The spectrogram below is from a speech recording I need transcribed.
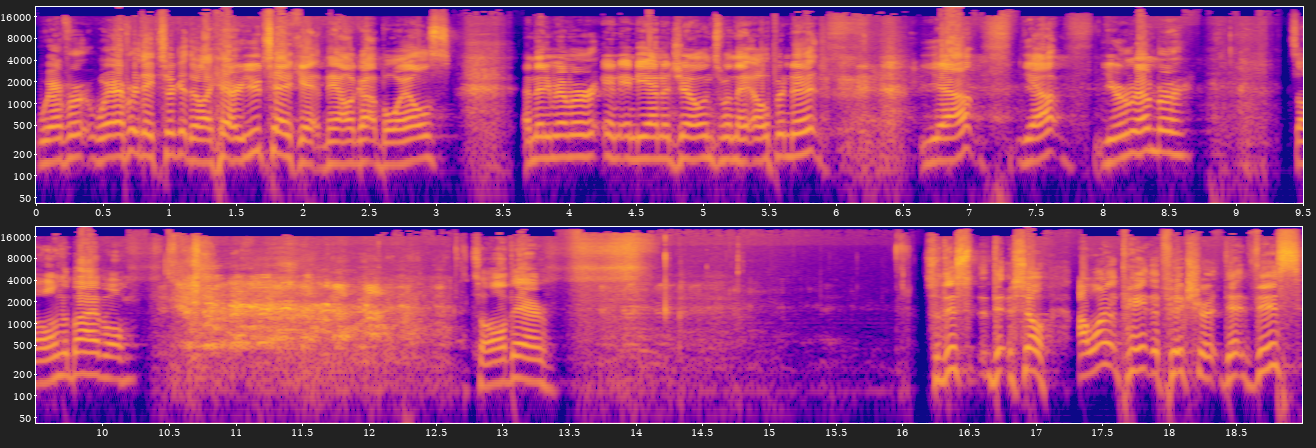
Wherever, wherever they took it, they're like, here, you take it. And they all got boils. And then you remember in Indiana Jones when they opened it? yep, yep, you remember. It's all in the Bible. it's all there. So this, so I want to paint the picture that this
